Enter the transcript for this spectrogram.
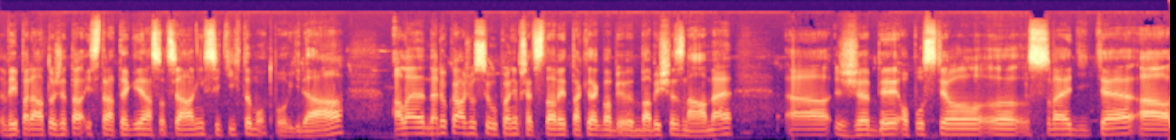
vypadá to, že ta i strategie na sociálních sítích tomu odpovídá, ale nedokážu si úplně představit, tak jak Babiše známe, eh, že by opustil své dítě a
